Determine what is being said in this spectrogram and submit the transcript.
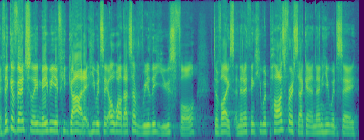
I think eventually, maybe if he got it, he would say, Oh, well, that's a really useful device. And then I think he would pause for a second and then he would say,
